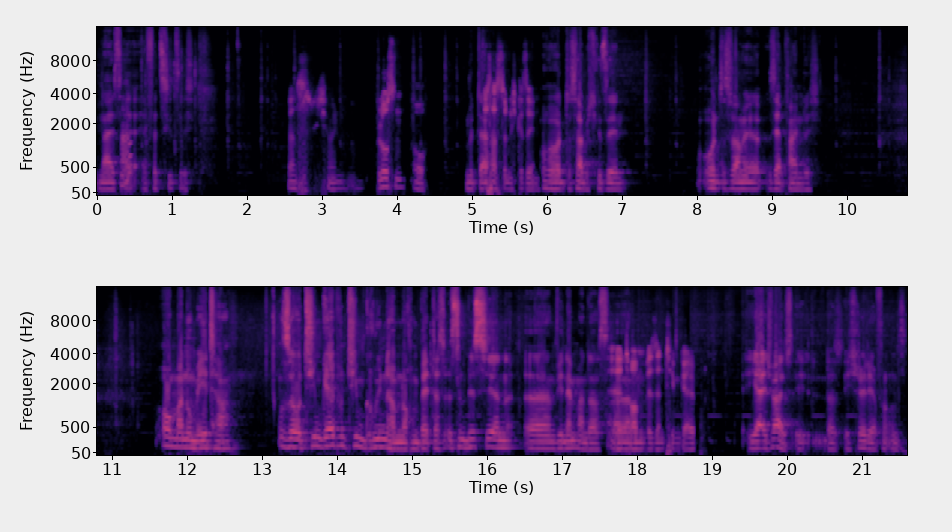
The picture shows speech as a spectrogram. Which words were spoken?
Nice, Hä? er, er verzieht sich. Was? Ich hab ihn bloßen. Oh, Mit das der. hast du nicht gesehen. Oh, das habe ich gesehen. Und es war mir sehr peinlich. Oh, Manometer. So, Team Gelb und Team Grün haben noch ein Bett. Das ist ein bisschen, äh, wie nennt man das? Äh, Ähm, Torben, wir sind Team Gelb. Ja, ich weiß. Ich, das, ich rede ja von uns.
